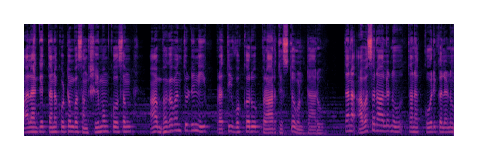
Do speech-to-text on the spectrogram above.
అలాగే తన కుటుంబ సంక్షేమం కోసం ఆ భగవంతుడిని ప్రతి ఒక్కరూ ప్రార్థిస్తూ ఉంటారు. తన అవసరాలను తన కోరికలను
